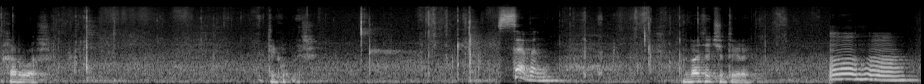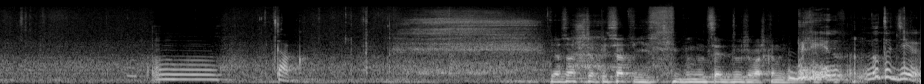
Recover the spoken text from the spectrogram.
Хорош. Ти ходиш. Seven. 24. Угу. М, Так. Я знаю, що 50 є. Ну це дуже важко не буде. Блін, ну тоді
